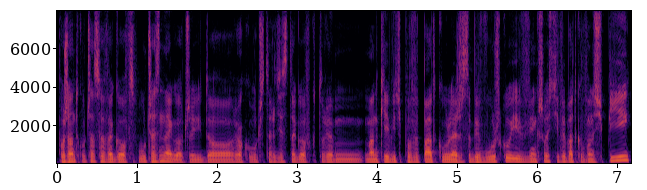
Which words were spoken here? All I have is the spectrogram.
porządku czasowego współczesnego, czyli do roku 40, w którym Mankiewicz po wypadku leży sobie w łóżku i w większości wypadków on śpi,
